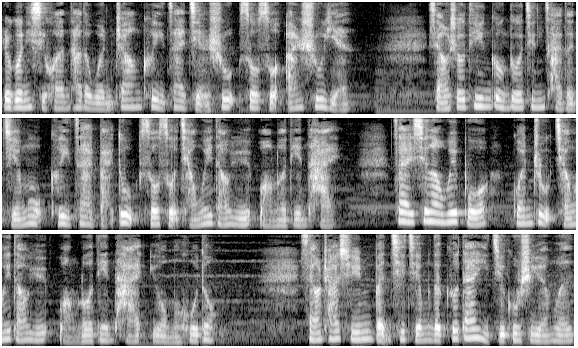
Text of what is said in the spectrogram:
如果你喜欢他的文章，可以在简书搜索“安淑妍”。想要收听更多精彩的节目，可以在百度搜索“蔷薇岛屿网络电台”，在新浪微博关注“蔷薇岛屿网络电台”与我们互动。想要查询本期节目的歌单以及故事原文，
